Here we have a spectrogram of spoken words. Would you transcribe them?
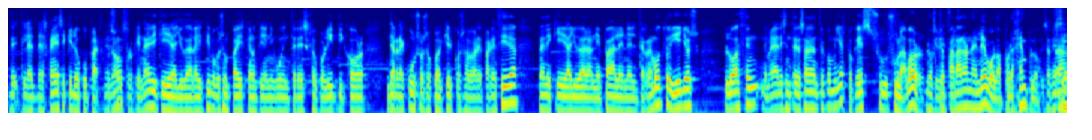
de, las que nadie se quiere ocupar, ¿no? Porque nadie quiere ayudar a Haití porque es un país que no tiene ningún interés geopolítico de recursos o cualquier cosa parecida. Nadie quiere ayudar a Nepal en el terremoto y ellos lo hacen de manera desinteresada, entre comillas, porque es su, labor. Los que pararon el ébola, por ejemplo, eran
